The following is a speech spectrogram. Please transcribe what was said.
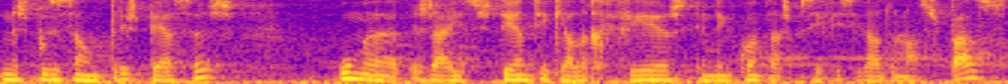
na exposição três peças, uma já existente e que ela refez tendo em conta a especificidade do nosso espaço,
